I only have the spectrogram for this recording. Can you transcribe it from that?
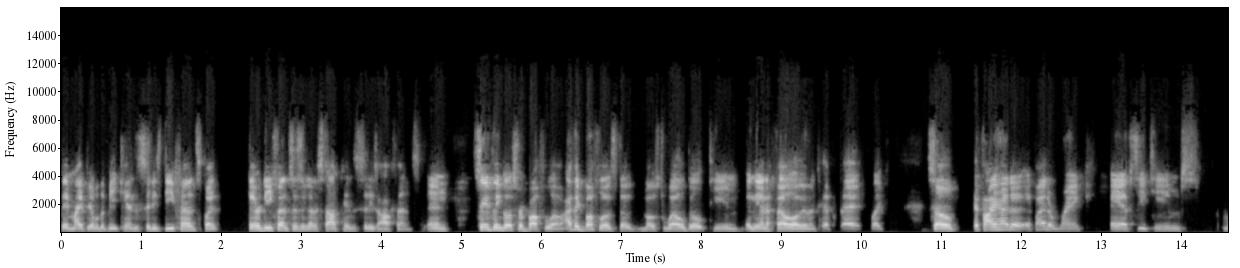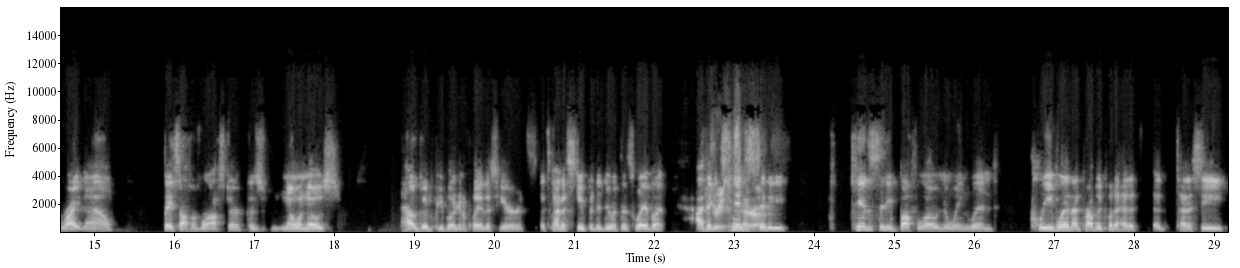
they might be able to beat Kansas City's defense, but their defense isn't going to stop Kansas City's offense. And same thing goes for Buffalo. I think Buffalo is the most well-built team in the NFL other than Tampa Bay. Like, so if I had a if I had to rank AFC teams right now based off of roster, because no one knows how good people are going to play this year. It's it's kind of stupid to do it this way, but I think it's Kansas City, Kansas City, Buffalo, New England, Cleveland. I'd probably put ahead of, Tennessee,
